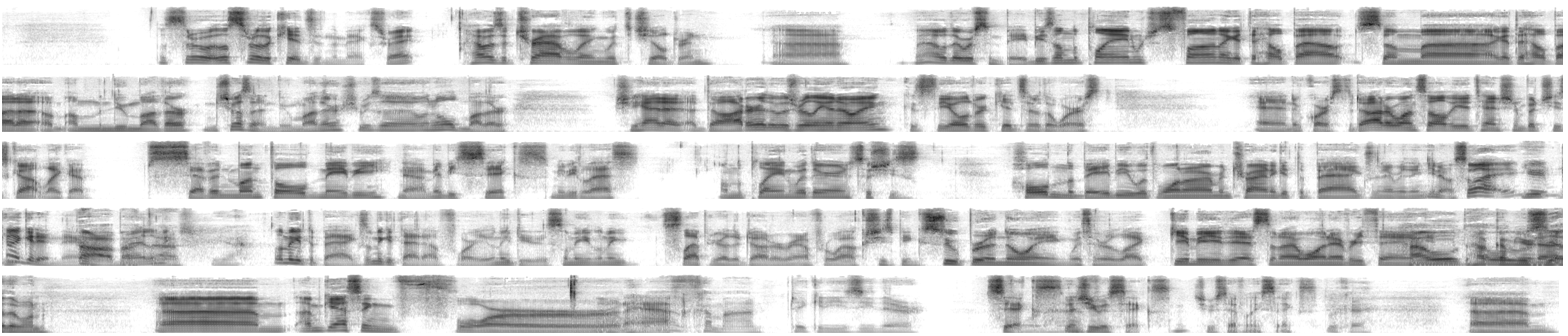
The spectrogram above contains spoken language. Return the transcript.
let's throw let's throw the kids in the mix, right? How is it traveling with children? Uh, well, there were some babies on the plane, which was fun. I got to help out some. Uh, I got to help out a, a, a new mother. She wasn't a new mother; she was a, an old mother. She had a, a daughter that was really annoying because the older kids are the worst. And of course, the daughter wants all the attention, but she's got like a seven month old, maybe no, maybe six, maybe less, on the plane with her, and so she's holding the baby with one arm and trying to get the bags and everything. You know, so I you, I get in there. oh about right? Let me- yeah let me get the bags. Let me get that out for you. Let me do this. Let me let me slap your other daughter around for a while because she's being super annoying with her. Like, give me this and I want everything. how old how, come old you're was not- the other one Um, I'm guessing four and a Oh, come on take it easy there six. Then she was six. She was definitely six. okay Um,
